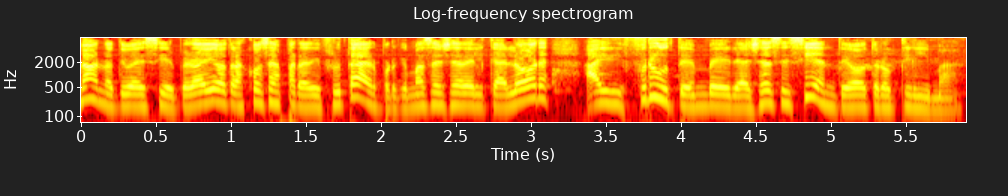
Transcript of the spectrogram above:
No, no te iba a decir, pero hay otras cosas para disfrutar, porque más allá del calor, hay disfrute en Vera, ya se siente otro clima.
